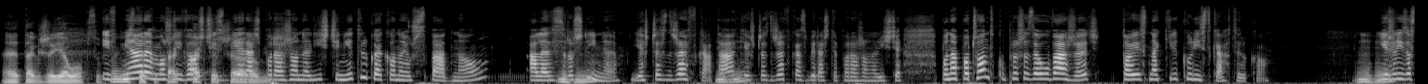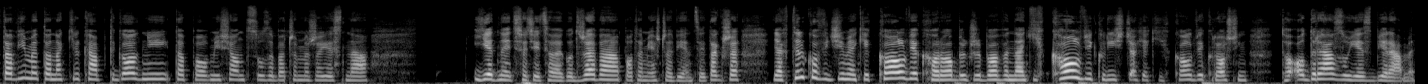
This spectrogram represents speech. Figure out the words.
e, także jałowców. I w no, miarę niestety, możliwości tak, tak zbierać porażone liście, nie tylko jak one już spadną, ale z mhm. rośliny, jeszcze z drzewka, tak? Mhm. Jeszcze z drzewka zbierać te porażone liście. Bo na początku, proszę zauważyć, to jest na kilku listkach tylko. Mhm. Jeżeli zostawimy to na kilka tygodni, to po miesiącu zobaczymy, że jest na jednej trzeciej całego drzewa, potem jeszcze więcej. Także jak tylko widzimy jakiekolwiek choroby grzybowe na jakichkolwiek liściach, jakichkolwiek roślin, to od razu je zbieramy.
